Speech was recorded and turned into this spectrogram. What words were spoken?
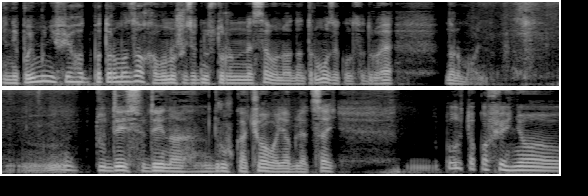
І не пойму ніфіга по тормозах, а воно щось одну сторону несе, воно одна тормозить, коли це друге нормально. Ну, Туди-сюди на друг качав, а я, блядь, цей. Коли така фігня,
